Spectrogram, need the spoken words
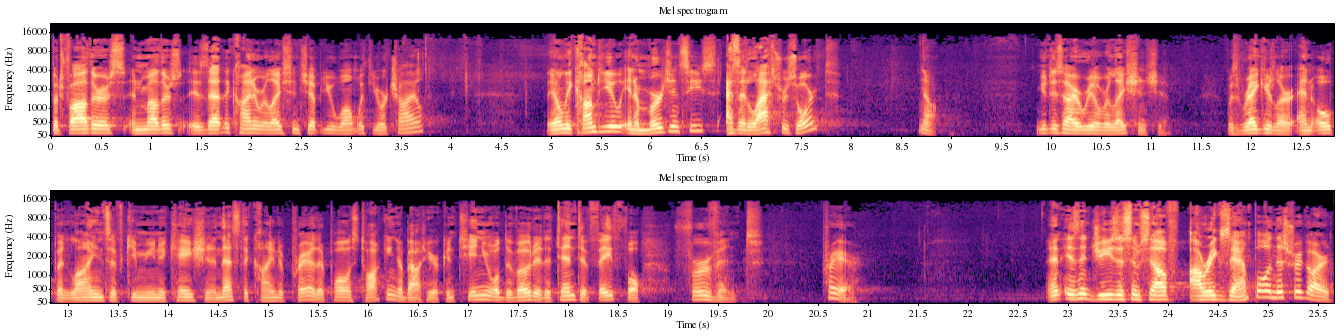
But, fathers and mothers, is that the kind of relationship you want with your child? They only come to you in emergencies as a last resort? No. You desire real relationship with regular and open lines of communication. And that's the kind of prayer that Paul is talking about here continual, devoted, attentive, faithful, fervent prayer. And isn't Jesus himself our example in this regard?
